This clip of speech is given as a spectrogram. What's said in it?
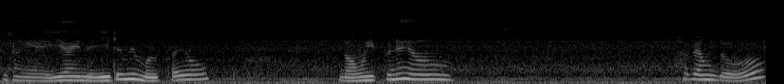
세상에 이 아이는 이름이 뭘까요? 너무 이쁘네요. 화병도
